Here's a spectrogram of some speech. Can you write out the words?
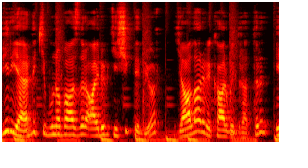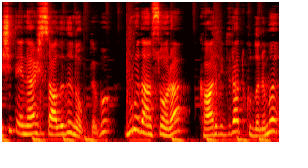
bir yerde ki buna bazıları aerobik eşik de diyor. Yağlar ve karbonhidratların eşit enerji sağladığı nokta bu. Buradan sonra karbonhidrat kullanımı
